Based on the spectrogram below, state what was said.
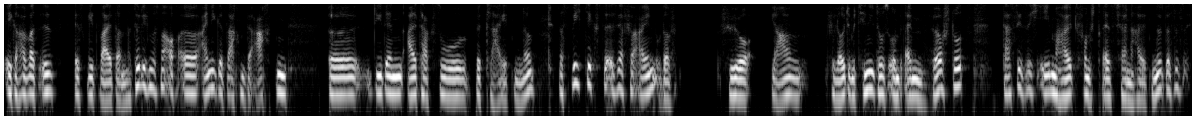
egal was ist, es geht weiter. Natürlich muss man auch äh, einige Sachen beachten, äh, die den Alltag so begleiten. Ne? Das Wichtigste ist ja für einen oder für, ja, für Leute mit Tinnitus oder mit einem Hörsturz, dass sie sich eben halt vom Stress fernhalten. Ne? Das ist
